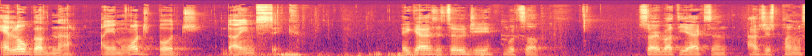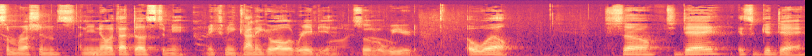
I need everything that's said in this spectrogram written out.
Hello, Governor. I am Ogepodge, and I am sick. Hey guys, it's OG. What's up? Sorry about the accent. I was just playing with some Russians, and you know what that does to me. Makes me kind of go all Arabian. It's a little weird. Oh well. So, today is a good day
